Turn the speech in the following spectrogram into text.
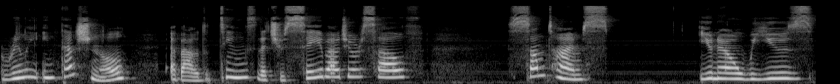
really intentional about the things that you say about yourself, sometimes, you know, we use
